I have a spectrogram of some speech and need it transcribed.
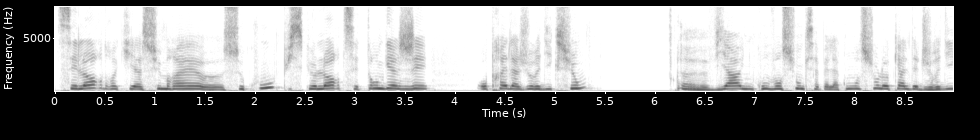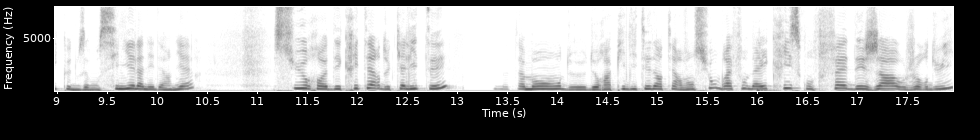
c'est l'ordre qui assumerait euh, ce coût, puisque l'ordre s'est engagé auprès de la juridiction via une convention qui s'appelle la Convention locale d'aide juridique que nous avons signée l'année dernière, sur des critères de qualité, notamment de, rapidité d'intervention. Bref, on a écrit ce qu'on fait déjà aujourd'hui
